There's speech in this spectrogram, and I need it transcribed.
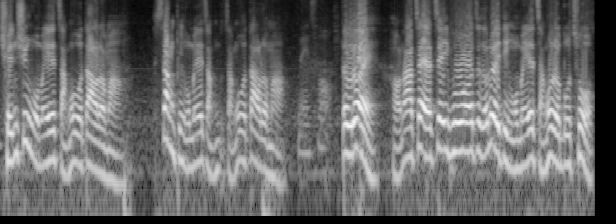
全讯我们也掌握到了嘛。上品我们也掌掌握到了嘛，没错，对不对？好，那在这一波这个瑞鼎我们也掌握的不错，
